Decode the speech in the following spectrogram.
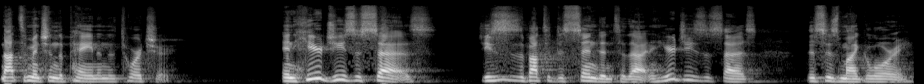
Not to mention the pain and the torture. And here Jesus says, Jesus is about to descend into that. And here Jesus says, This is my glory,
